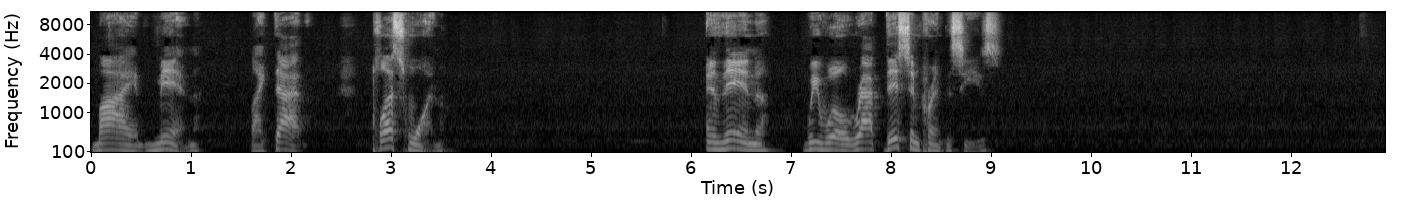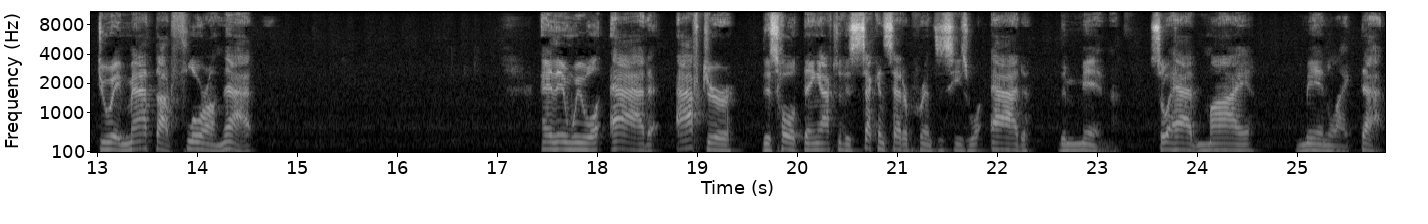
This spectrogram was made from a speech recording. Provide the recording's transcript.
my min, like that, plus one. And then we will wrap this in parentheses, do a math.floor on that, and then we will add after this whole thing, after the second set of parentheses, we'll add the min. So add my min like that.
